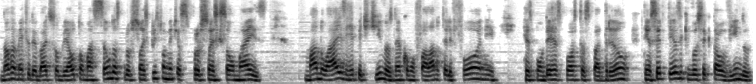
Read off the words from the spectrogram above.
novamente o debate sobre a automação das profissões, principalmente as profissões que são mais manuais e repetitivas, né, como falar no telefone, responder respostas padrão. Tenho certeza que você que está ouvindo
